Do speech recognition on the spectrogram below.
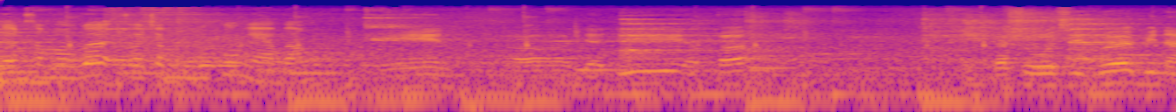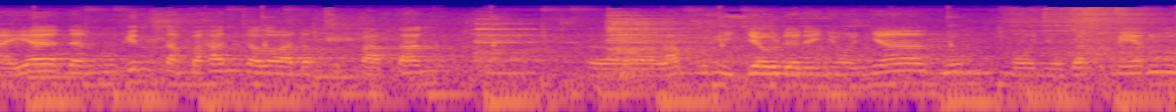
Dan semoga cuaca mendukung ya, Bang. Amin. Eh, jadi apa resolusi gue binaya dan mungkin tambahan kalau ada kesempatan eh, lampu hijau dari nyonya gue mau nyoba Semeru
